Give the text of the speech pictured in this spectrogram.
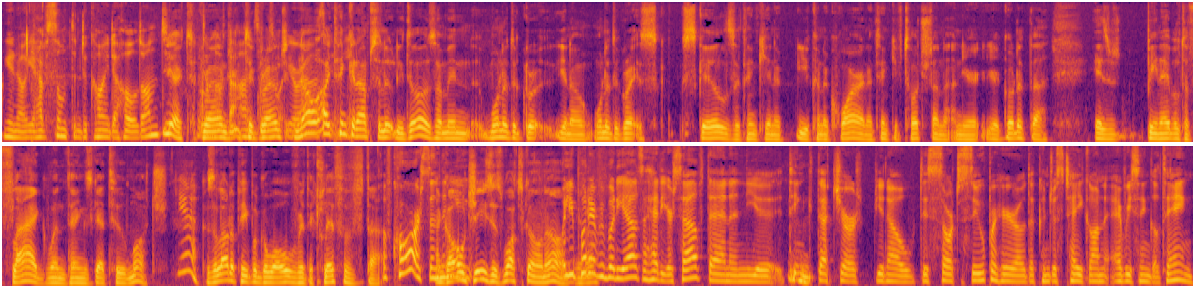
You know, you have something to kind of hold on to. Yeah, to don't know if ground you. To ground. No, I think yeah. it absolutely does. I mean, one of the gr- you know one of the greatest skills I think you know you can acquire, and I think you've touched on it, and you're you're good at that, is being able to flag when things get too much. Yeah. because a lot of people go over the cliff of that. Of course, and and, go, "Oh Jesus, what's going on?" Well, you put know? everybody else ahead of yourself then, and you Mm. think that you're, you know, this sort of superhero that can just take on every single thing.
